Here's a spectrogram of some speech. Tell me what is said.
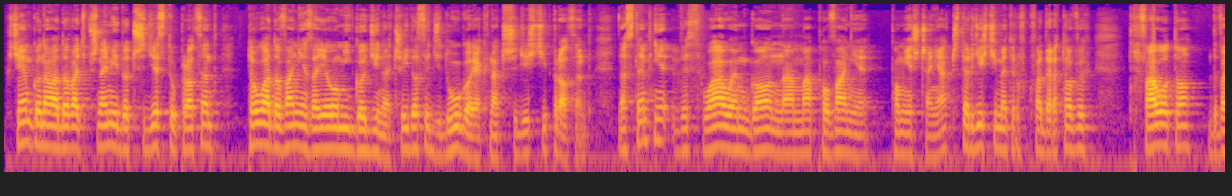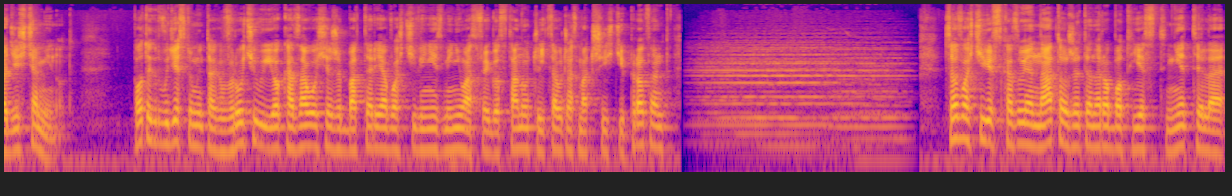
chciałem go naładować przynajmniej do 30%, to ładowanie zajęło mi godzinę, czyli dosyć długo jak na 30%. Następnie wysłałem go na mapowanie pomieszczenia, 40 m2, trwało to 20 minut. Po tych 20 minutach wrócił i okazało się, że bateria właściwie nie zmieniła swojego stanu, czyli cały czas ma 30%. Co właściwie wskazuje na to, że ten robot jest nie tyle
